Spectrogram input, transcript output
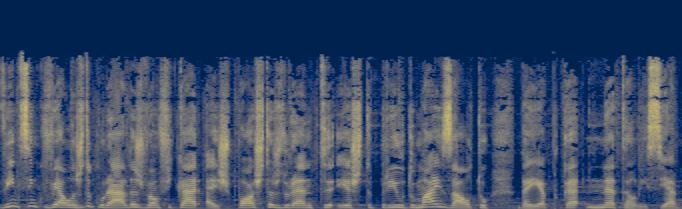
25 velas decoradas vão ficar expostas durante este período mais alto da época natalícia.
